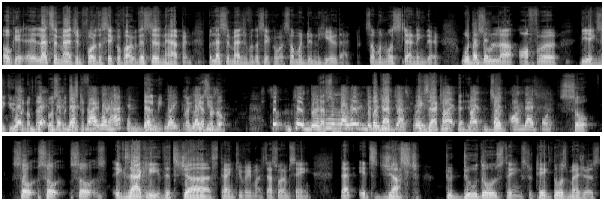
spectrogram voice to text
Okay. Uh, let's imagine for the sake of our this doesn't happen, but let's imagine for the sake of our someone didn't hear that. Someone was standing there. Would but Rasulullah the, offer the execution well, of that person? that's not what happened. Tell me. Like, like, like yes or no. So, so the Rasulullah wouldn't because that, he's just right. Exactly. But, that, but, so, but on that point. So so so so exactly that's just thank you very much. That's what i'm saying that it's just to do those things to take those measures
